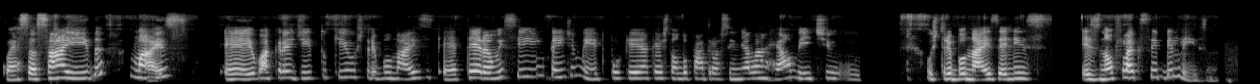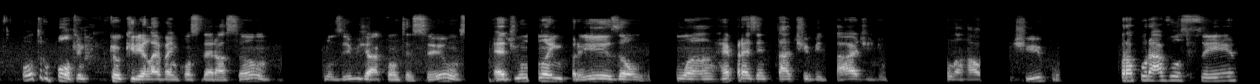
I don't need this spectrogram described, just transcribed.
com essa saída, mas é, eu acredito que os tribunais é, terão esse entendimento, porque a questão do patrocínio, ela realmente os tribunais eles eles não flexibilizam. Outro ponto que eu queria levar em consideração, inclusive já aconteceu, é de uma empresa, uma representatividade de um tipo, procurar você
